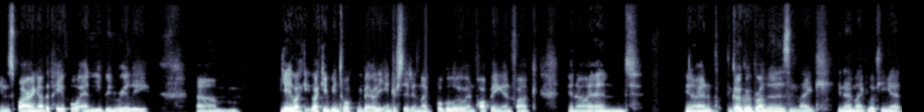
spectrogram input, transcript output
inspiring other people and you've been really um yeah like like you've been talking about really interested in like boogaloo and popping and funk you know and you know and the go go brothers and like you know like looking at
